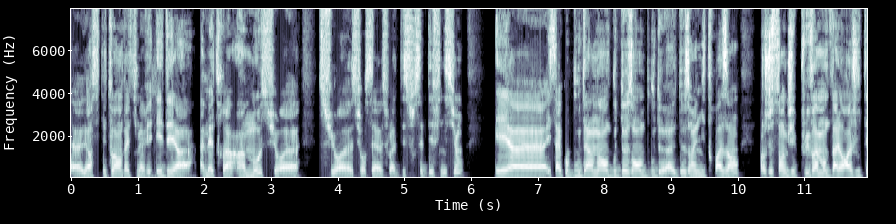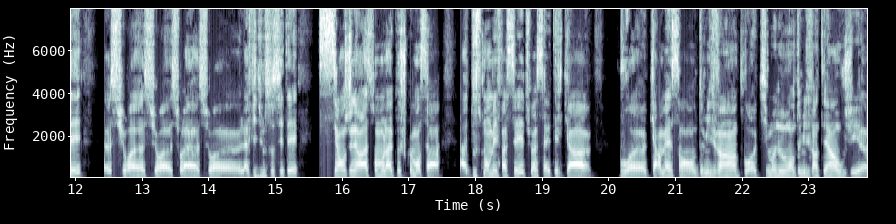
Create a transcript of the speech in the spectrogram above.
D'ailleurs, c'était toi en fait qui m'avait aidé à, à mettre un, mot sur sur sur sur, sur cette définition. Et, euh, et c'est vrai qu'au bout d'un an, au bout de deux ans, au bout de deux ans et demi, trois ans, alors je sens que j'ai plus vraiment de valeur ajoutée sur sur sur la sur la vie d'une société c'est en général à ce moment-là que je commence à, à doucement m'effacer. Tu vois, ça a été le cas euh, pour euh, en 2020, pour euh, Kimono en 2021, où j'ai euh,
